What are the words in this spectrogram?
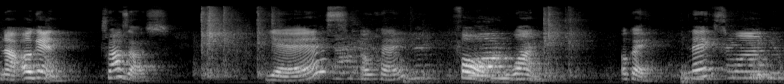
Now, again. Trousers. Yes. Okay. Four, one. Okay. Next one.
